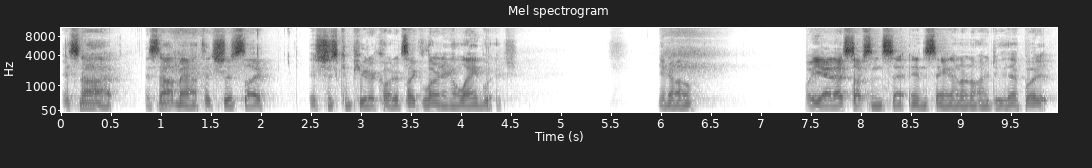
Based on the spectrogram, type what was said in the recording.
It's not. It's not math. It's just like it's just computer code. It's like learning a language. You know? But yeah, that stuff's insa- insane. I don't know how to do that, but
